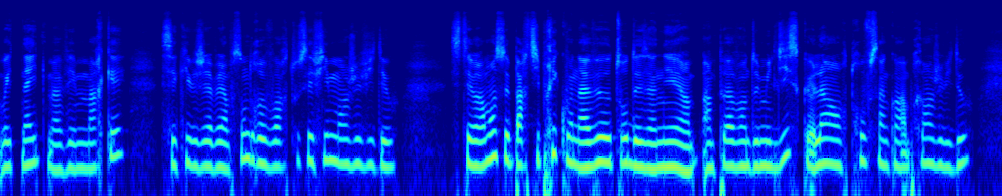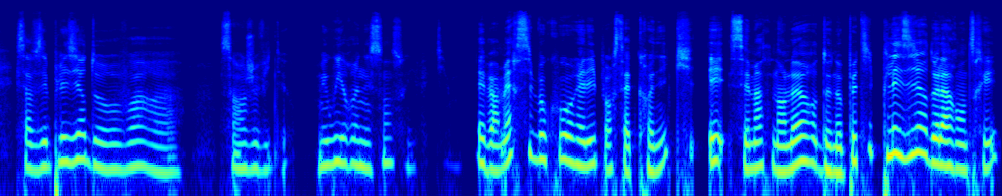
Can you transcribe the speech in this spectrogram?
White, Knight m'avait marqué, c'est que j'avais l'impression de revoir tous ces films en jeu vidéo. C'était vraiment ce parti pris qu'on avait autour des années un, un peu avant 2010, que là on retrouve cinq ans après en jeu vidéo. Ça faisait plaisir de revoir euh, ça en jeu vidéo. Mais oui, Renaissance, oui, effectivement. Eh ben, merci beaucoup Aurélie pour cette chronique. Et c'est maintenant l'heure de nos petits plaisirs de la rentrée,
